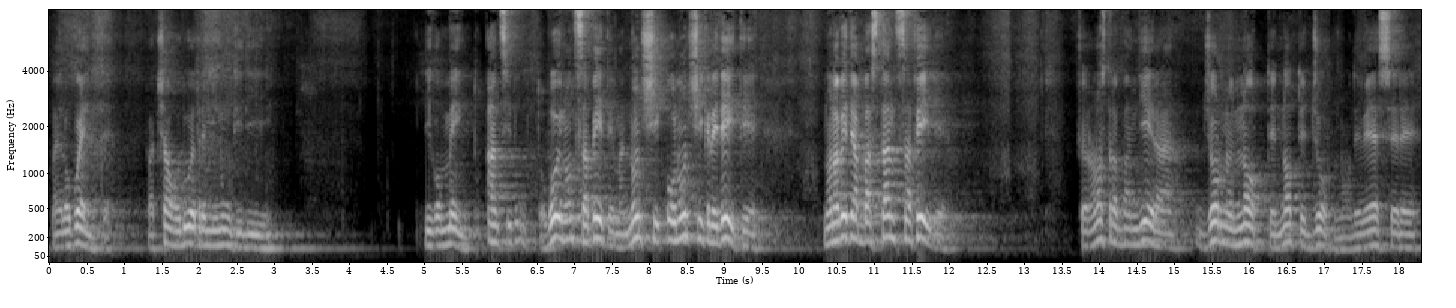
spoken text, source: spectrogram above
ma eloquente. Facciamo due o tre minuti di, di commento. Anzitutto, voi non sapete ma non ci, o non ci credete, non avete abbastanza fede. Cioè la nostra bandiera giorno e notte, notte e giorno, deve essere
